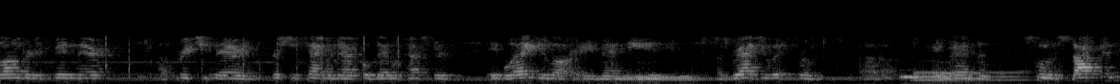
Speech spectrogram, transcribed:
longer has been there, uh, preaching there in Christian Tabernacle there with Pastor Abel Aguilar. Amen. He is a graduate from, uh, amen, the School of Stockton,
